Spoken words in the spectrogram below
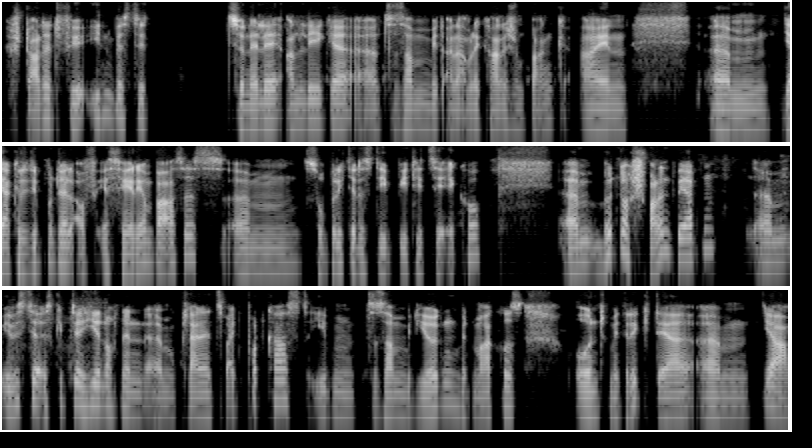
startet für institutionelle Anleger äh, zusammen mit einer amerikanischen Bank ein ähm, ja, Kreditmodell auf Ethereum-Basis. Ähm, so berichtet es die BTC Echo. Ähm, wird noch spannend werden. Ähm, ihr wisst ja, es gibt ja hier noch einen ähm, kleinen Zweitpodcast, eben zusammen mit Jürgen, mit Markus und mit Rick, der ähm, ja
